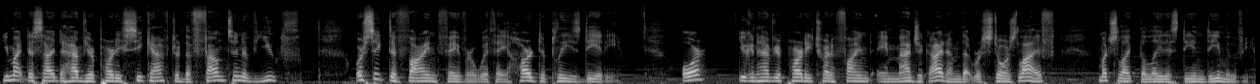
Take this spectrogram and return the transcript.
You might decide to have your party seek after the Fountain of Youth, or seek divine favor with a hard to please deity. Or you can have your party try to find a magic item that restores life, much like the latest D&D movie.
